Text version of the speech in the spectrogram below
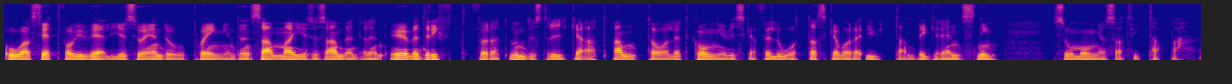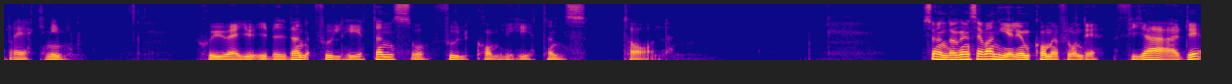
Oavsett vad vi väljer så är ändå poängen densamma. Jesus använder en överdrift för att understryka att antalet gånger vi ska förlåta ska vara utan begränsning. Så många så att vi tappar räkning. Sju är ju i Bibeln fullhetens och fullkomlighetens tal. Söndagens evangelium kommer från det fjärde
